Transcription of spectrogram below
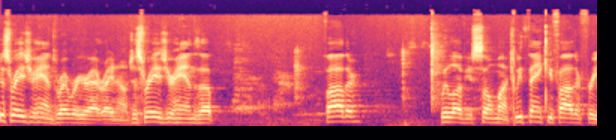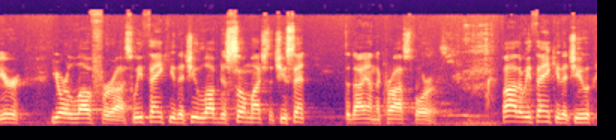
Just raise your hands right where you're at right now. Just raise your hands up. Father, we love you so much. We thank you, Father, for your, your love for us. We thank you that you loved us so much that you sent to die on the cross for us. Father, we thank you that you,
